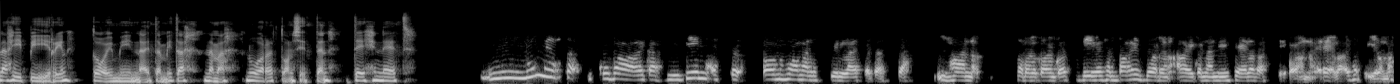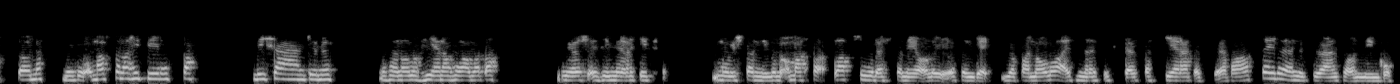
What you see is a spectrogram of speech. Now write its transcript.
lähipiirin toimiin näitä, mitä nämä nuoret on sitten tehneet? Mun mielestä kuvaa aika hyvin, että on huomannut kyllä, että tässä ihan sanotaanko, että viimeisen parin vuoden aikana niin selvästi on erilaiset ilmastoimet niin kuin omassa lähipiirissä lisääntynyt. Ja se on ollut hieno huomata myös esimerkiksi muistan niin omasta lapsuudestani oli jotenkin jopa noloa esimerkiksi käyttää kierrätettyjä vaatteita ja nykyään se on niin kuin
